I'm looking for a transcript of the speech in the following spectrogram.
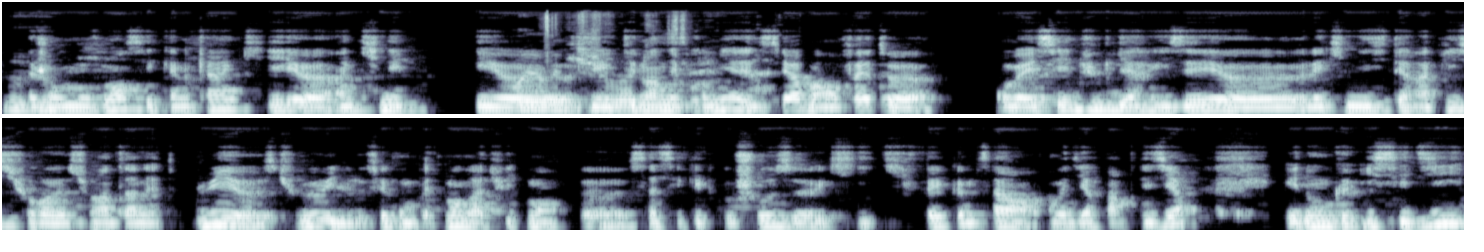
Mm Major Mouvement, c'est quelqu'un qui est euh, un kiné. Et euh, oui, j'ai été l'un des premiers à se dire, bah, en fait, euh, on va essayer de vulgariser euh, la kinésithérapie sur euh, sur internet. Lui, euh, si tu veux, il le fait complètement gratuitement. ça, c'est quelque chose qui, qui fait comme ça, on va dire par plaisir. Et donc, il s'est dit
